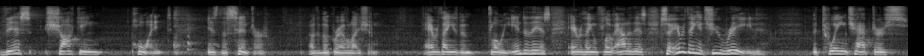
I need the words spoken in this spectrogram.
This shocking point is the center of the book of Revelation. Everything has been flowing into this, everything will flow out of this. So everything that you read between chapters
